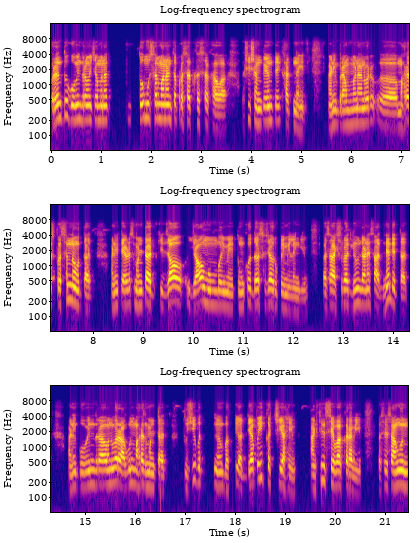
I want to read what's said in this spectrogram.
परंतु गोविंदरावांच्या मनात तो मुसलमानांचा प्रसाद कसा खावा अशी शंका येऊन ते खात नाहीत. आणि ब्राह्मणांवर महाराज प्रसन्न होतात आणि त्यावेळेस म्हणतात की जाओ जाओ मुंबई मे तुमको दस हजार रुपये मिलंगे. असा आशीर्वाद घेऊन जाण्यास आज्ञा देतात. आणि गोविंदरावांवर रागून महाराज म्हणतात तुझी भक्ती अद्यापही कच्ची आहे. आणखीन सेवा करावी असे सांगून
